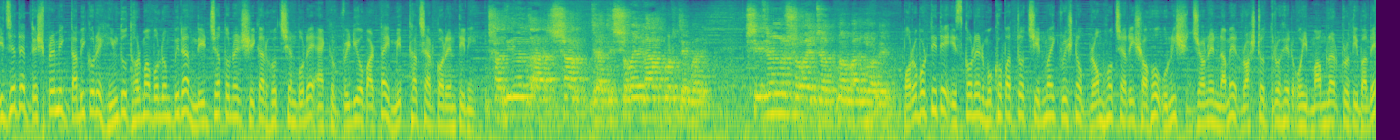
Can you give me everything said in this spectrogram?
নিজেদের দেশপ্রেমিক দাবি করে হিন্দু ধর্মাবলম্বীরা নির্যাতনের শিকার হচ্ছেন বলে এক ভিডিও বার্তায় মিথ্যাচার করেন তিনি। সবাই লাভ করতে পারে। পরবর্তীতে ইসকনের মুখপাত্র চিন্ময় কৃষ্ণ ব্রহ্মচারী সহ উনিশ জনের নামে রাষ্ট্রদ্রোহের ওই মামলার প্রতিবাদে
